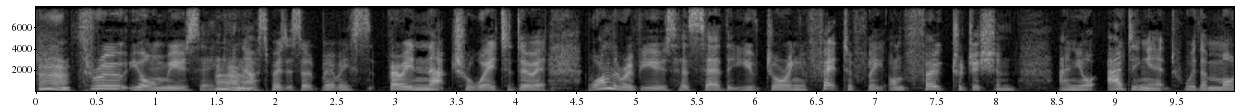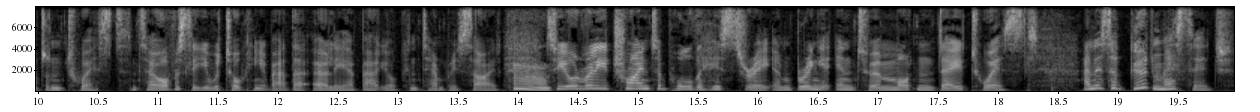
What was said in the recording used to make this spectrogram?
mm. through your music. Mm. And I suppose it's a very, very natural way to do it. One of the reviews has said that you're drawing effectively on folk tradition and you're adding it with a modern twist. And so obviously you were talking about that earlier about your contemporary side. Mm. So you're really trying to pull the history and bring it into a modern day twist. And it's a good message.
